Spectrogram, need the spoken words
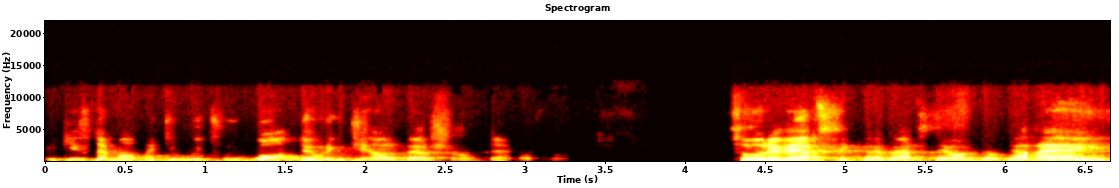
it is the moment in which we want the original version of them. So reversing, reverse the order of the array,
